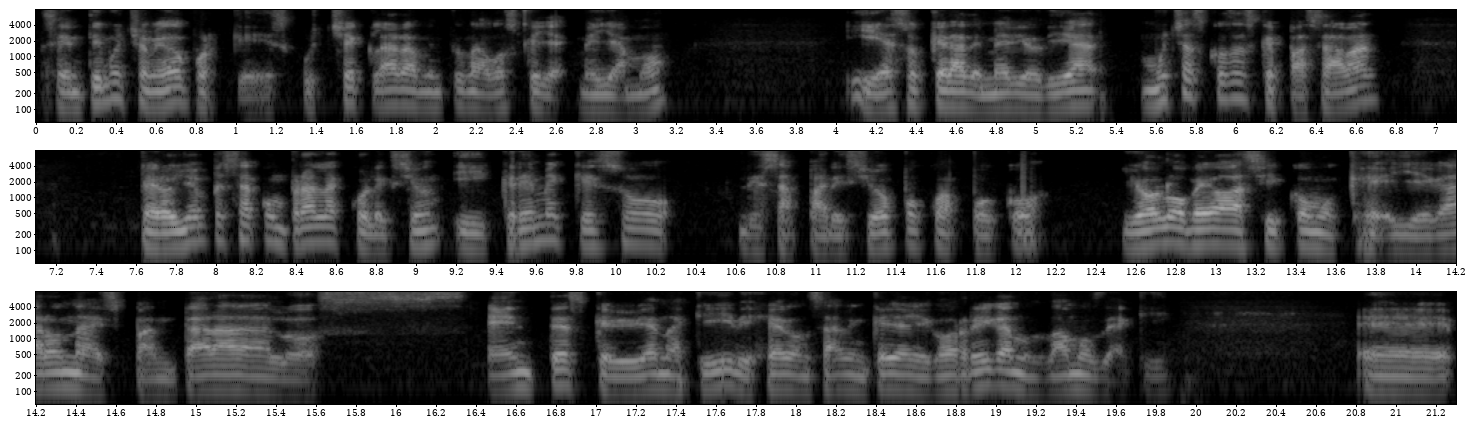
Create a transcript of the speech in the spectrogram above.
sentí mucho miedo porque escuché claramente una voz que me llamó. y eso que era de mediodía, muchas cosas que pasaban, pero yo empecé a comprar la colección y créeme que eso desapareció poco a poco. Yo lo veo así como que llegaron a espantar a los entes que vivían aquí y dijeron, saben que ya llegó Riga, nos vamos de aquí. Eh,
